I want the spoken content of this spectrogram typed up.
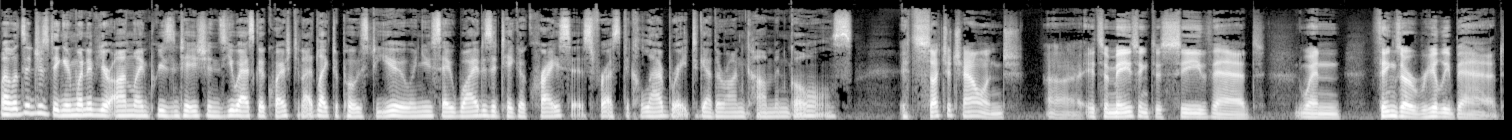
Well, it's interesting. In one of your online presentations, you ask a question I'd like to pose to you, and you say, "Why does it take a crisis for us to collaborate together on common goals?" It's such a challenge. Uh, it's amazing to see that when things are really bad,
